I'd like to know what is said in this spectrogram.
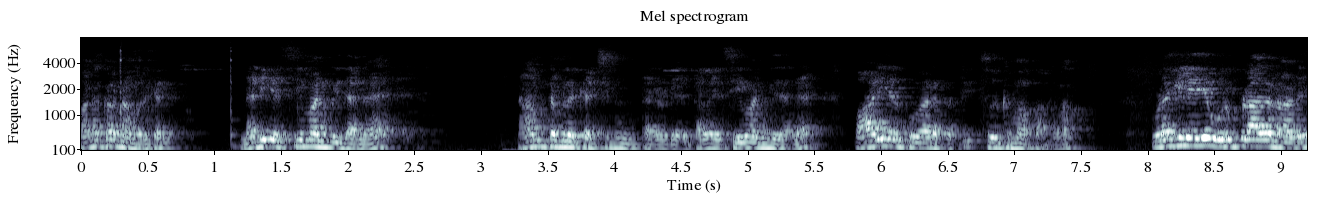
வணக்கம் நபர்கள் நடிகர் சீமான் மீதான நாம் தமிழர் கட்சியின் தன்னுடைய தலைவர் சீமான் மீதான பாலியல் புகாரை பற்றி சுருக்கமாக பார்க்கலாம். உலகிலேயே உருப்படாத நாடு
